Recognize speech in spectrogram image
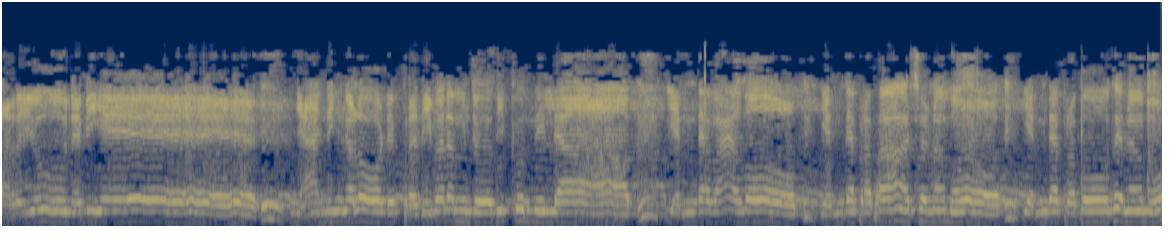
പറയൂ നബിയേ. നിങ്ങളോട് പ്രതിഫലം ചോദിക്കുന്നില്ല. എന്റെ വാളോ എന്റെ പ്രഭാഷണമോ എന്റെ പ്രബോധനമോ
